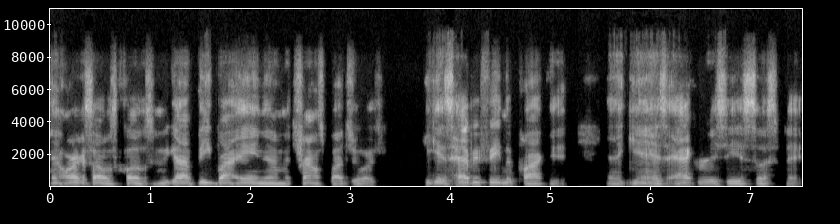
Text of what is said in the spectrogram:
and Arkansas was close, and we got beat by A and M and trounced by Georgia. He gets happy feet in the pocket, and again, his accuracy is suspect.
